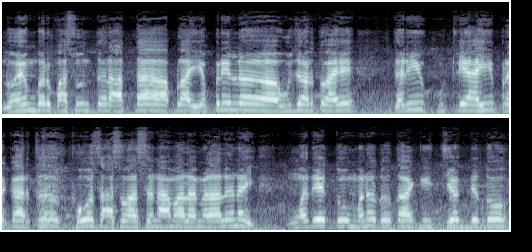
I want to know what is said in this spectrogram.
नोव्हेंबरपासून तर आत्ता आपला एप्रिल उजाडतो आहे. तरी कुठल्याही प्रकारचं ठोस आश्वासन आम्हाला मिळालं नाही मध्ये तो म्हणत होता की चेक देतो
